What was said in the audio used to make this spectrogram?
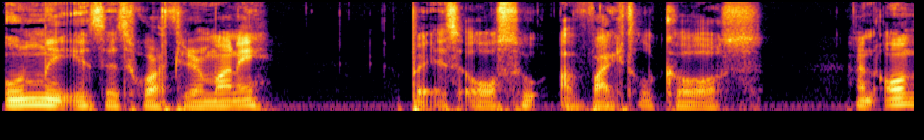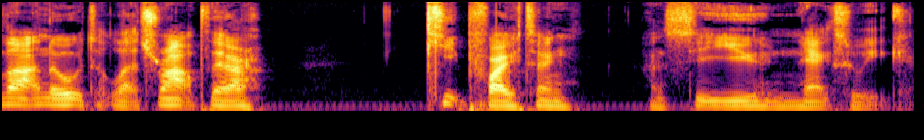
only is this worth your money, but it's also a vital cause. And on that note, let's wrap there keep fighting, and see you next week.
